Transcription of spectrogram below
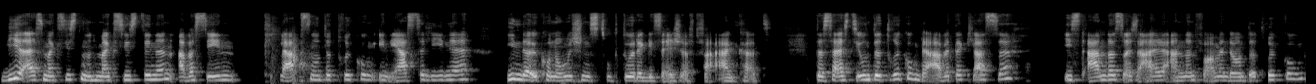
Wir als Marxisten und Marxistinnen aber sehen Klassenunterdrückung in erster Linie in der ökonomischen Struktur der Gesellschaft verankert. Das heißt, die Unterdrückung der Arbeiterklasse ist anders als alle anderen Formen der Unterdrückung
